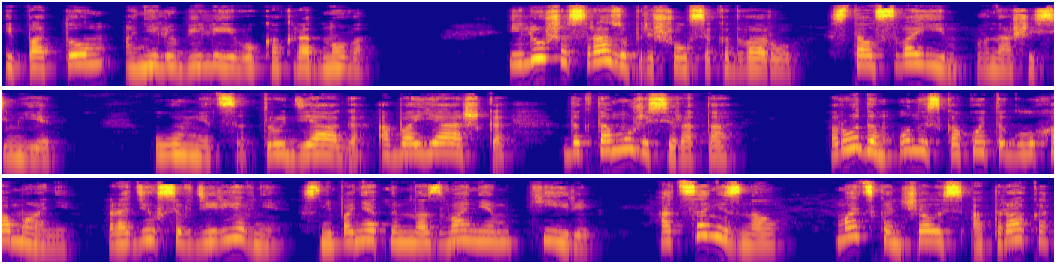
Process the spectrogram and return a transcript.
и потом они любили его как родного. Илюша сразу пришелся ко двору, стал своим в нашей семье. Умница, трудяга, обаяшка, да к тому же сирота. Родом он из какой-то глухомани, родился в деревне с непонятным названием Кири. Отца не знал, мать скончалась от рака,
